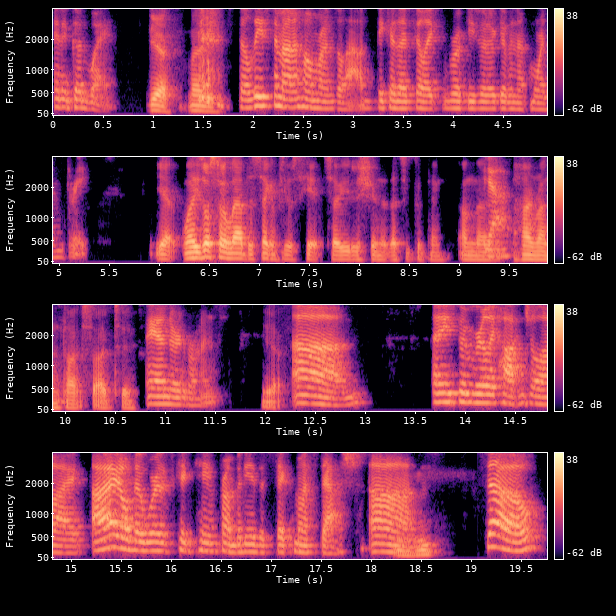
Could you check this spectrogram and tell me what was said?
in a good way, Yeah, maybe. the least amount of home runs allowed, because I feel like rookies would have given up more than three. yeah. Well, he's also allowed the second fewest hit, so you'd assume that that's a good thing on the Yeah. home run th- side too. and earned runs. Yeah. Um, and he's been really hot in July. I don't know where this kid came from, but he has a sick mustache. Um, Mhm. so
